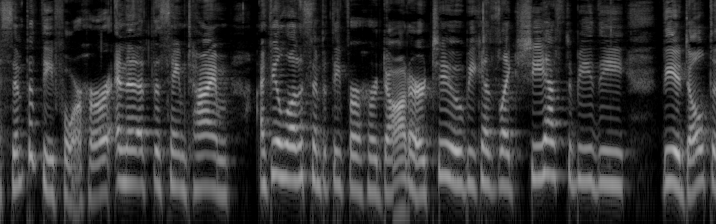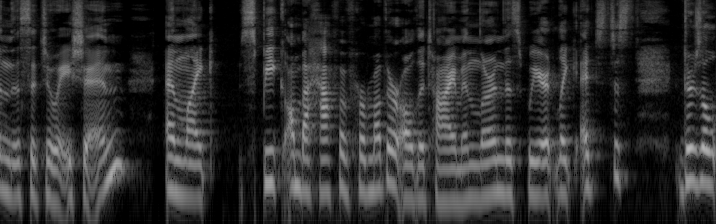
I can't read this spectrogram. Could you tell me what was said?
sympathy for her and then at the same time i feel a lot of sympathy for her daughter too because like she has to be the the adult in this situation and like speak on behalf of her mother all the time and learn this weird like it's just there's a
